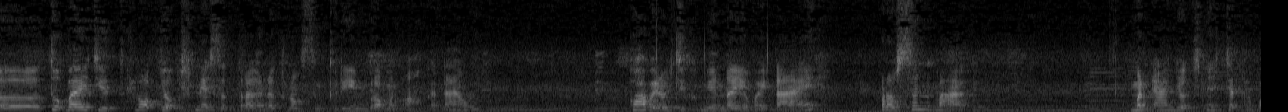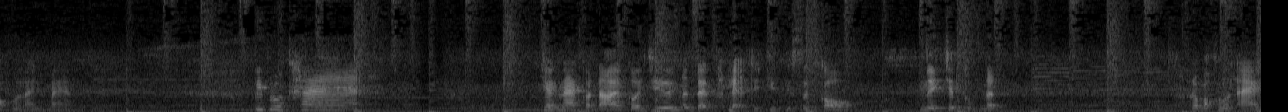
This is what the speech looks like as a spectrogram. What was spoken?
អឺទោះបីជាធ្លាប់យកឈ្នះសត្រូវនៅក្នុងសង្គ្រាមរាប់មិនអស់ក៏ដោយក៏បីដូចជាគ្មានន័យអ្វីដែរប្រសិនបើมันអាចយកឈ្នះចិត្តរបស់ខ្លួនឯងបានពីព្រោះថាយ៉ាងណាក៏ដោយក៏យើងនៅតែធ្លាក់ទៅជាទិសកលនៃចិត្តគំនិតរបស់ខ្លួនឯង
